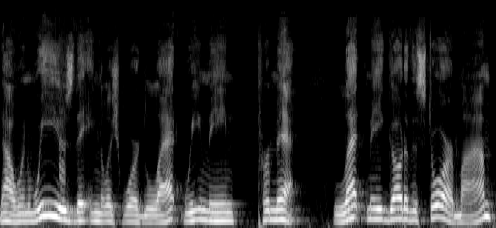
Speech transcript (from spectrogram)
Now, when we use the English word let, we mean permit. Let me go to the store, Mom.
